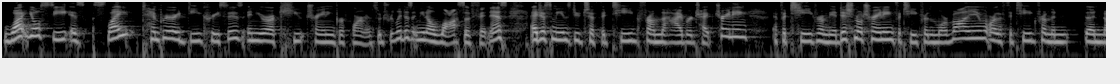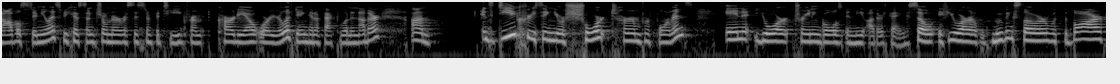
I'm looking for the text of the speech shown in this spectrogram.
what you'll see is slight temporary decreases in your acute training performance, which really doesn't mean a loss of fitness. It just means due to fatigue from the hybrid type training, fatigue from the additional training, fatigue from the more volume, or the fatigue from the the novel stimulus because central nervous system fatigue from cardio or your lifting can affect one another. Um, it's decreasing your short term performance in your training goals in the other thing. So if you are moving slower with the bar,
